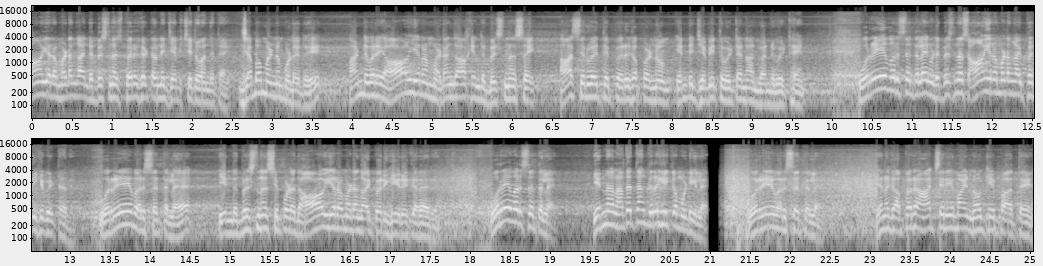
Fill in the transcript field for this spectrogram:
ஆயிரம் மடங்காக இந்த பிஸ்னஸ் பெருகட்டும்னு ஜெபிச்சுட்டு வந்துட்டேன். ஜெபம் பண்ணும் பொழுது ஆண்டவரை ஆயிரம் மடங்காக இந்த பிஸ்னஸை ஆசீர்வத்தை பெருக பண்ணும் என்று ஜெபித்து விட்டு நான் வந்து விட்டேன். ஒரே வருஷத்துல என்னுடைய பிசினஸ் ஆயிரம் மடங்காய் பெருகி விட்டது. ஒரே வருஷத்துல இந்த பிசினஸ் இப்பொழுது ஆயிரம் மடங்காய் பெருகி இருக்கிறாரு ஒரே வருஷத்துல என்னால் அதைத்தான் கிரகிக்க முடியல. ஒரே வருஷத்துல எனக்கு அப்புறம் ஆச்சரியமாய் நோக்கி பார்த்தேன்.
